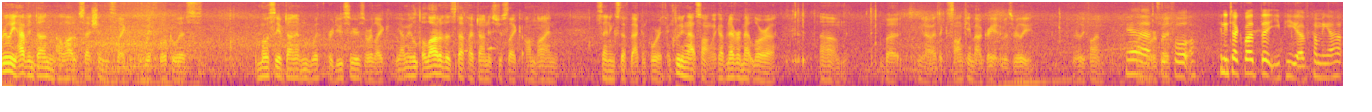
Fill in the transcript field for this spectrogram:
really haven't done a lot of sessions like with vocalists. Mostly, I've done them with producers or like yeah. I mean, a lot of the stuff I've done is just like online, sending stuff back and forth, including that song. Like I've never met Laura, um, but you know, I think the song came out great. It was really, really fun. fun Yeah, work so cool. Can you talk about the EP have coming out?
